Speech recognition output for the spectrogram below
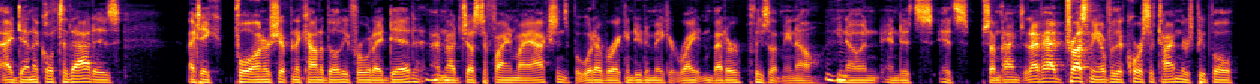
identical to that. Is I take full ownership and accountability for what I did. I'm not justifying my actions, but whatever I can do to make it right and better, please let me know. You know, and and it's it's sometimes, and I've had trust me over the course of time. There's people,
